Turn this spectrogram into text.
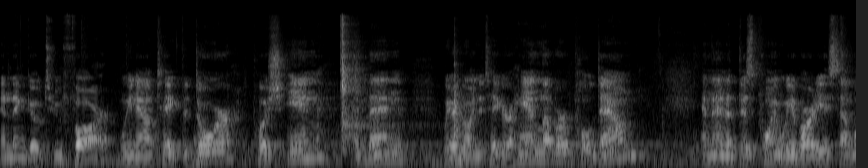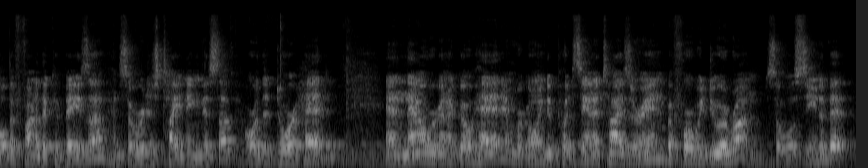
and then go too far. We now take the door, push in, and then we are going to take our hand lever, pull down, and then at this point we have already assembled the front of the cabeza, and so we're just tightening this up, or the door head. And now we're going to go ahead and we're going to put sanitizer in before we do a run. So we'll see in a bit.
